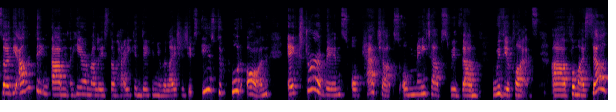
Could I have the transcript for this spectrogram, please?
so the other thing um, here on my list of how you can deepen your relationships is to put on extra events or catch ups or meetups with um, with your clients. Uh, for myself,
